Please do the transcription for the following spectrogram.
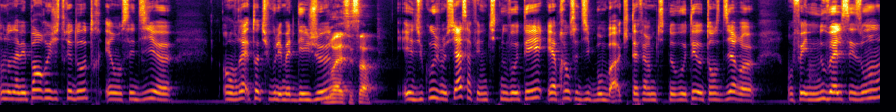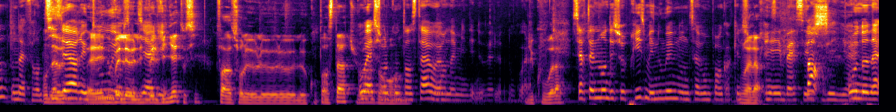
on n'en avait pas enregistré d'autres, et on s'est dit, euh, en vrai, toi, tu voulais mettre des jeux, Ouais, c'est ça. Et du coup, je me suis dit, ah, ça fait une petite nouveauté, et après, on s'est dit, bon, bah, quitte à faire une petite nouveauté, autant se dire, euh, on fait une nouvelle saison, on a fait un On a teaser et bah, tout. les et on nouvelles, s'est les dit, nouvelles vignettes aussi. Enfin, sur le, le, le- le compte Insta, tu vois. Ouais, sur le compte Insta, ouais, on a mis des nouvelles. Donc voilà. Du coup, voilà. Certainement des surprises, mais nous-mêmes, nous ne savons pas encore quelles Voilà. Et bah, c'est Enfin, génial. On en a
